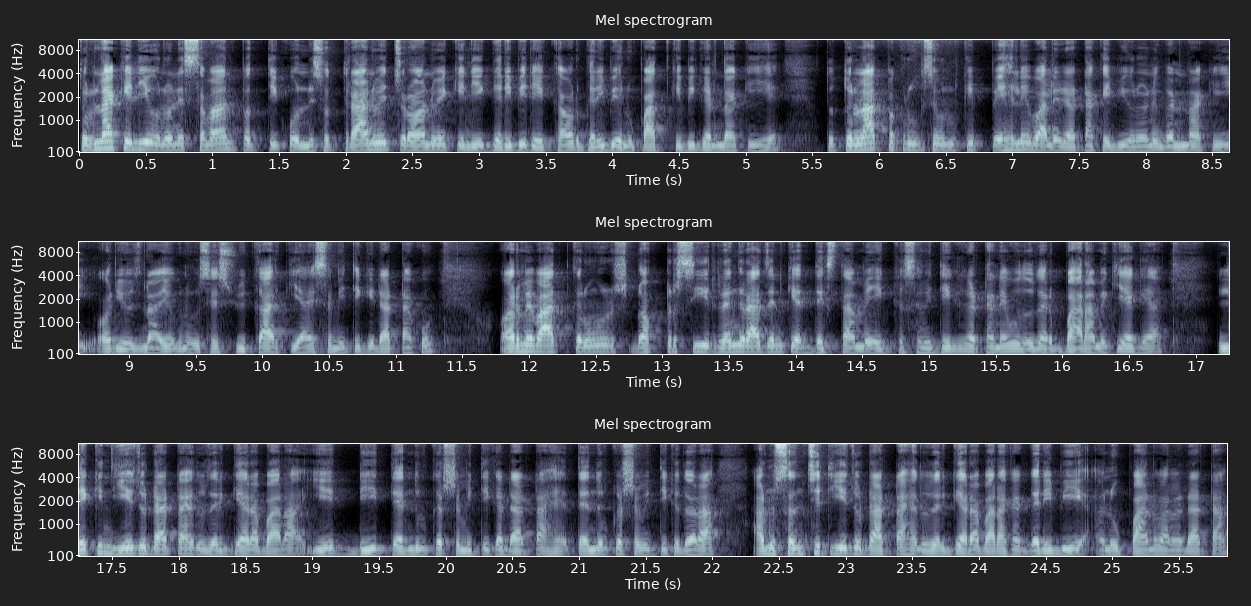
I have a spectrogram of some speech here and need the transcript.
तुलना के लिए उन्होंने समान पत्ती को उन्नीस सौ के लिए गरीबी रेखा और गरीबी अनुपात की भी गणना की है। तो तुलनात्मक रूप से उनके पहले वाले डाटा की भी उन्होंने गणना की और योजना आयोग ने उसे स्वीकार किया इस समिति की डाटा को। और मैं बात करूँ डॉक्टर सी रंगराजन की अध्यक्षता में एक समिति का गठन है, वो 2012 में किया गया। लेकिन ये जो डाटा है दो हज़ार ग्यारह बारह, ये डी तेंदुलकर समिति का डाटा है। तेंदुलकर समिति के द्वारा अनुसंचित ये जो डाटा है दो हज़ार ग्यारह बारह का गरीबी अनुपान वाला डाटा,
